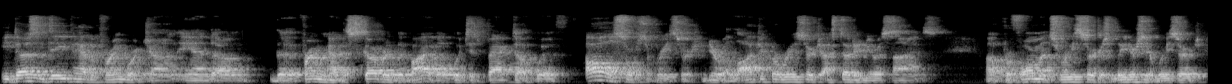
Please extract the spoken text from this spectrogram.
He does indeed have a framework, John, and um, the framework I discovered in the Bible, which is backed up with all sorts of research, neurological research. I studied neuroscience, uh, performance research, leadership research.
